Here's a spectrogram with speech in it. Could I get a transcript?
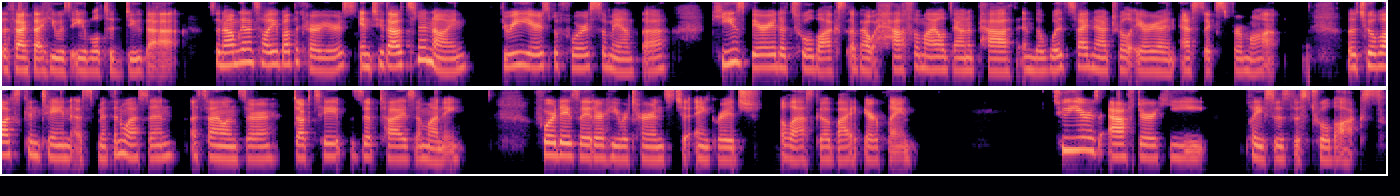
the fact that he was able to do that so now I'm going to tell you about the Curriers. In 2009, three years before Samantha, Keyes buried a toolbox about half a mile down a path in the Woodside Natural area in Essex, Vermont. The toolbox contained a Smith & Wesson, a silencer, duct tape, zip ties, and money. Four days later, he returns to Anchorage, Alaska by airplane. Two years after he places this toolbox,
